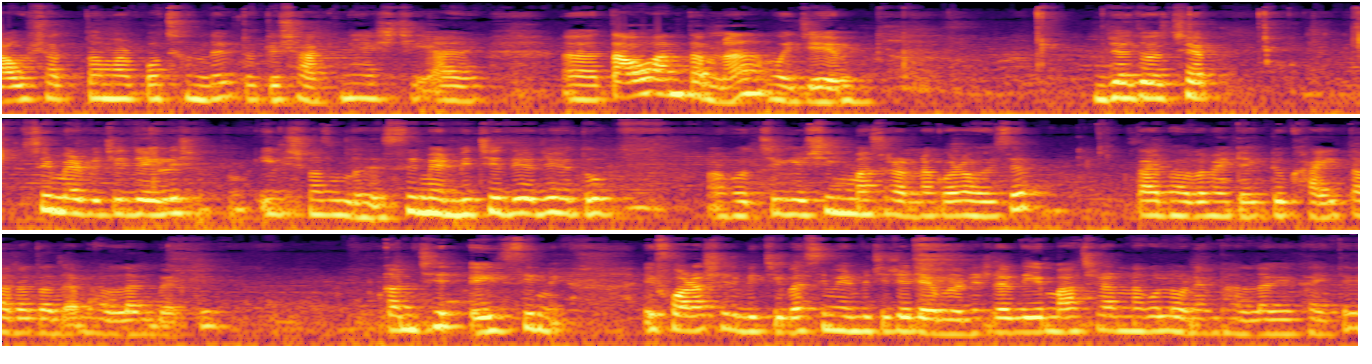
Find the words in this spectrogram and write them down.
লাউ শাক তো আমার পছন্দের, তো একটু শাক নিয়ে আসছি। আর তাও আনতাম না, ওই যে, যেহেতু হচ্ছে সিমের বিচি দিয়ে ইলিশ ইলিশ মাছ বলতেছে। সিমের বিচি দিয়ে যেহেতু হচ্ছে গিয়ে শিং মাছ রান্না করা হয়েছে, তাই ভাবলাম এটা একটু খাই, তাজা তাজা ভালো লাগবে আর কি। কারণ এই সিমে, এই ফরাসের বিচি বা সিমের বিচি যেটা বলেন, এটা দিয়ে মাছ রান্না করলে অনেক ভালো লাগে খাইতে।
